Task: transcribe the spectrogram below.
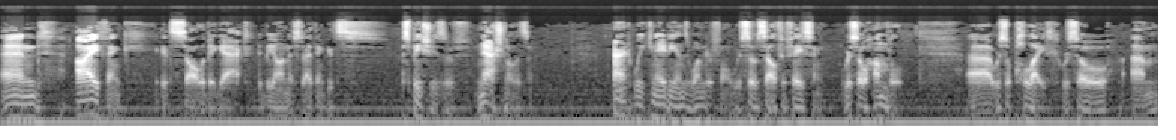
and I think it's all a big act. To be honest, I think it's a species of nationalism. Aren't we Canadians wonderful? We're so self-effacing. We're so humble. Uh, we're so polite. We're so um,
